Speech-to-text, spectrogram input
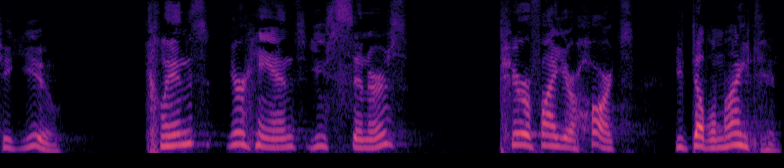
to you. Cleanse your hands, you sinners. Purify your hearts, you double minded.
